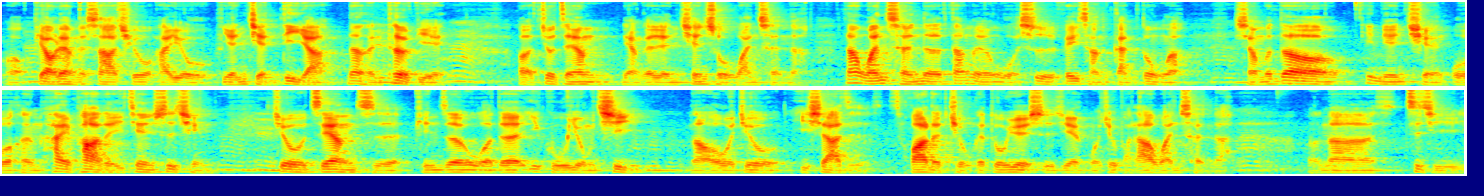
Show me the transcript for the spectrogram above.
哦，漂亮的沙丘，还有盐碱地啊，那很特别。嗯呃，就这样两个人牵手完成了。那完成了，当然我是非常感动啊！想不到一年前我很害怕的一件事情，嗯就这样子凭着我的一股勇气，然后我就一下子花了九个多月时间，我就把它完成了。那自己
